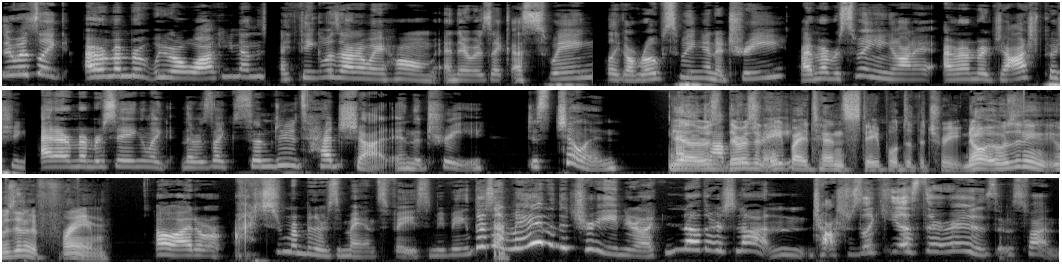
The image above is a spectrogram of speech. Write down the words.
there was like I remember we were walking down. The, I think it was on our way home, and there was like a swing, like a rope swing in a tree. I remember swinging on it. I remember Josh pushing, and I remember seeing like there was like some dude's headshot in the tree, just chilling. Yeah, the there was top of there the was an eight by ten stapled to the tree. No, it wasn't. even- It was in a frame. Oh, I don't. I just remember there was a man's face and me being, "There's a man in the tree," and you're like, "No, there's not." And Josh was like, "Yes, there is." It was fun.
